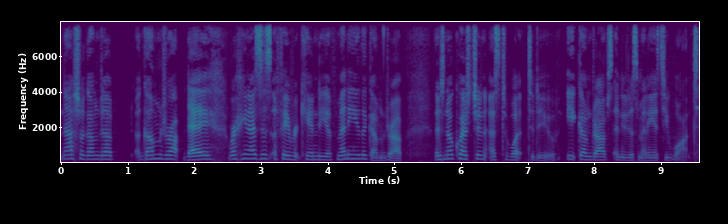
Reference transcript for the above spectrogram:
National Gumdrop Gumdrop Day recognizes a favorite candy of many, the gumdrop. There's no question as to what to do. Eat gumdrops and eat as many as you want.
